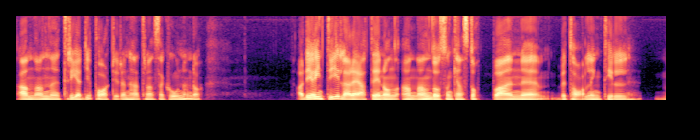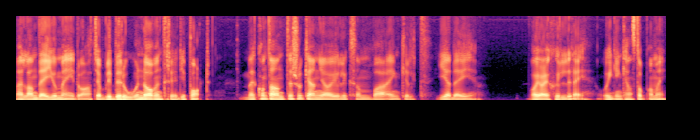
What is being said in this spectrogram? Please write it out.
annan eh, tredje part i den här transaktionen då. Ja, det jag inte gillar är att det är någon annan då som kan stoppa en eh, betalning till mellan dig och mig då, att jag blir beroende av en tredje part. Med kontanter så kan jag ju liksom bara enkelt ge dig vad jag är skyldig dig och ingen kan stoppa mig.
